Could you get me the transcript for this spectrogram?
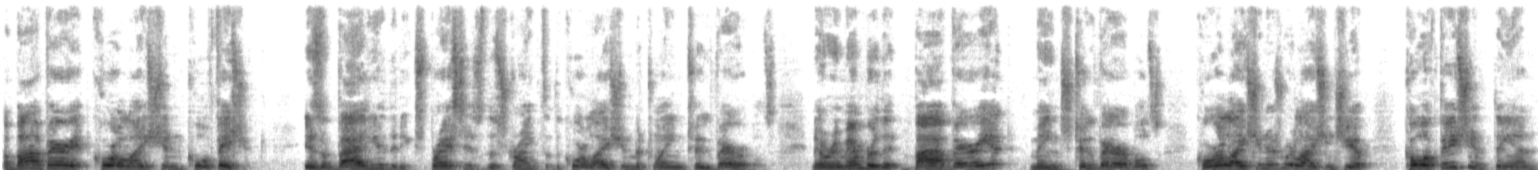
A bivariate correlation coefficient is a value that expresses the strength of the correlation between two variables. Now remember that bivariate means two variables, correlation is relationship, coefficient then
